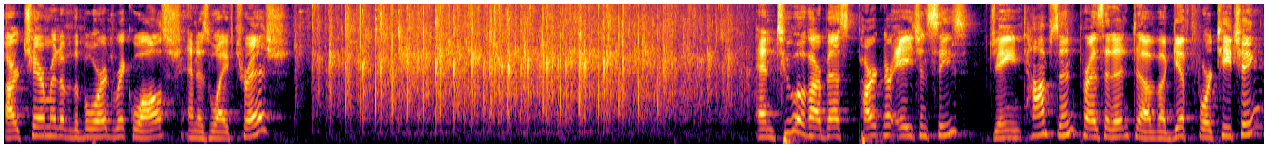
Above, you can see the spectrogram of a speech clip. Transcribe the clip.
Our chairman of the board, Rick Walsh, and his wife, Trish. And two of our best partner agencies, Jane Thompson, president of A Gift for Teaching,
